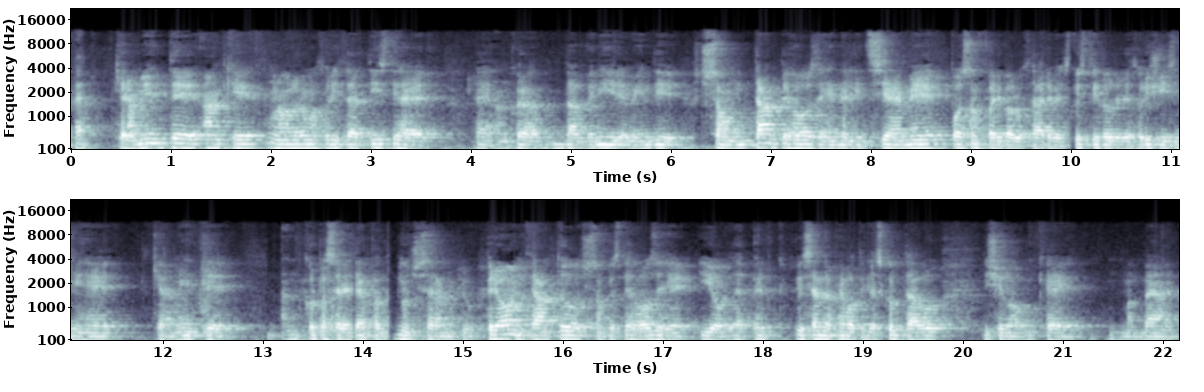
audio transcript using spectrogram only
Eh. Chiaramente anche una loro maturità artistica è, è ancora da avvenire, quindi ci sono tante cose che nell'insieme possono far rivalutare questi loro retoricismi che chiaramente col passare del tempo non ci saranno più. Però ogni tanto ci sono queste cose che io, eh, per, essendo la prima volta che li ascoltavo, dicevo ok, va bene,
